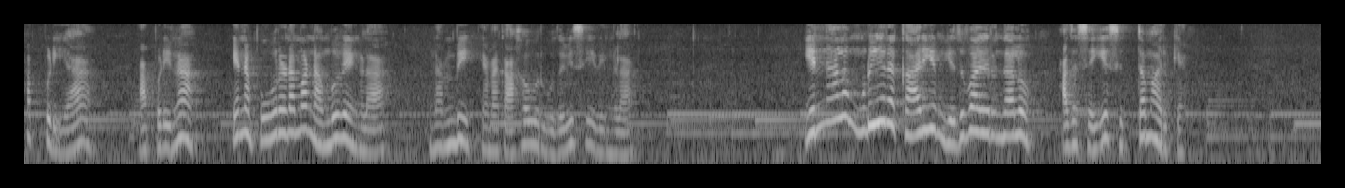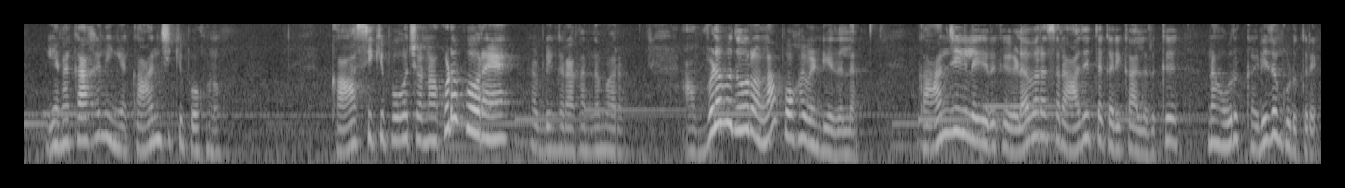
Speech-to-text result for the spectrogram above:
அப்படியா? அப்படின்னா என்னை பூரணமாக நம்புவீங்களா? நம்பி எனக்காக ஒரு உதவி செய்வீங்களா? என்னால் முடிகிற காரியம் எதுவாக இருந்தாலும் அதை செய்ய சித்தமாக இருக்கேன். எனக்காக நீங்கள் காஞ்சிக்கு போகணும். காசிக்கு போக சொன்னால் கூட போகிறேன் அப்படிங்கிறாங்க கந்தமாறன். அவ்வளவு தூரம்லாம் போக வேண்டியதில்லை. காஞ்சியில் இருக்க இளவரசர் ஆதித்த கரிகாலருக்கு நான் ஒரு கடிதம் கொடுக்குறேன்.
